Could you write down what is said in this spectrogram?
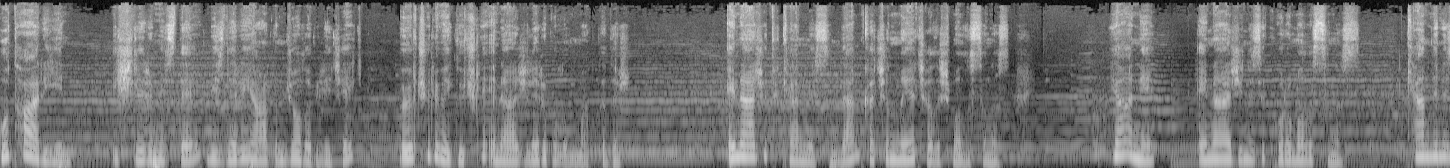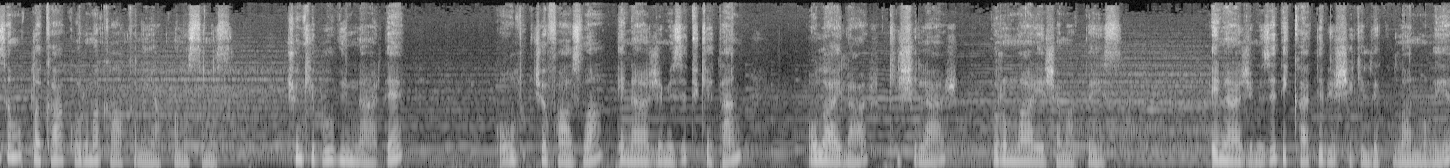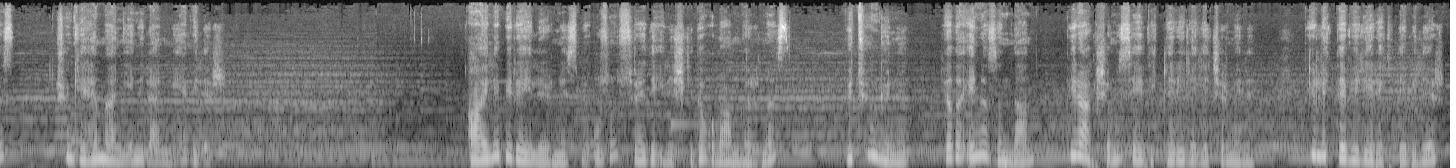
Bu tarihin işlerimizde bizlere yardımcı olabilecek ölçülü ve güçlü enerjileri bulunmaktadır. Enerji tükenmesinden kaçınmaya çalışmalısınız. Yani enerjinizi korumalısınız. Kendinize mutlaka koruma kalkanı yapmalısınız. Çünkü bu günlerde oldukça fazla enerjimizi tüketen olaylar, kişiler, durumlar yaşamaktayız. Enerjimizi dikkatli bir şekilde kullanmalıyız çünkü hemen yenilenmeyebilir. Aile bireyleriniz ve uzun sürede ilişkide olanlarınız bütün günü ya da en azından bir akşamı sevdikleriyle geçirmeli. Birlikte bir yere gidebilir,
